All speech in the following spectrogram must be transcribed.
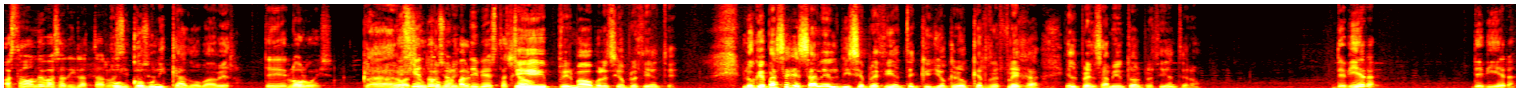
¿Hasta dónde vas a dilatar la Un situación? comunicado va a haber. De Always. Claro, Diciendo el señor Valdivieso está. Sí, firmado por el señor presidente. Lo que pasa es que sale el vicepresidente que yo creo que refleja el pensamiento del presidente, ¿no? Debiera, debiera.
